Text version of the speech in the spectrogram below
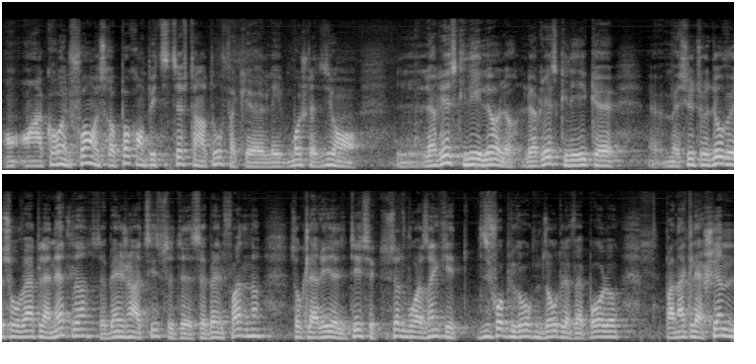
encore une fois, on ne sera pas compétitif tantôt. Fait que les, moi, je te dis, le risque, il est là, là. Le risque, il est que euh, M. Trudeau veut sauver la planète. C'est bien gentil, c'est bien le fun, là. Sauf que la réalité, c'est que tout ça, le voisin qui est dix fois plus gros que nous autres ne le fait pas, là. Pendant que la Chine,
